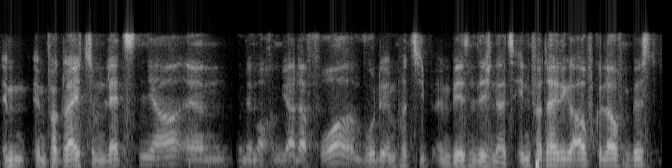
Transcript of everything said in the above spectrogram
Im, Im Vergleich zum letzten Jahr ähm, und eben auch im Jahr davor, wo du im Prinzip im Wesentlichen als Innenverteidiger aufgelaufen bist,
